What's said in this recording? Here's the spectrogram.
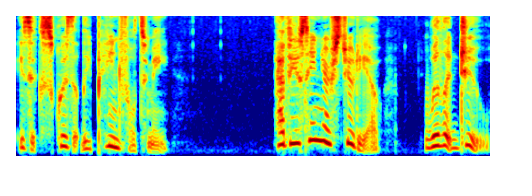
is exquisitely painful to me. Have you seen your studio? Will it do?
